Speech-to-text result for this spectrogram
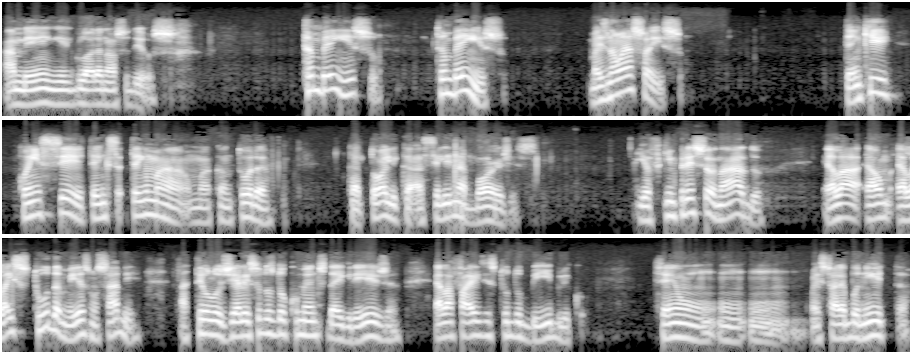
amém e glória a nosso Deus. Também isso. Também isso. Mas não é só isso. Tem que conhecer, tem que tem uma, uma cantora católica, a Celina Borges. E eu fico impressionado. Ela, ela, ela estuda mesmo, sabe? A teologia, ela estuda os documentos da igreja, ela faz estudo bíblico tem um, um, um, uma história bonita,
